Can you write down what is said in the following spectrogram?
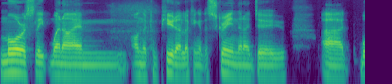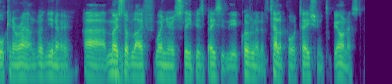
more asleep when I'm on the computer looking at the screen than I do uh, walking around. But you know, uh, most of life when you're asleep is basically the equivalent of teleportation, to be honest.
